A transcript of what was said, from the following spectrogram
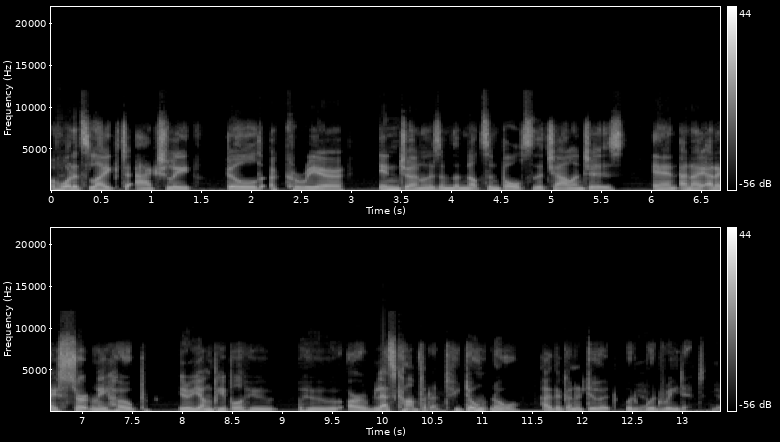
of what it's like to actually build a career in journalism, the nuts and bolts of the challenges. And and I and I certainly hope you know young people who who are less confident, who don't know how they're going to do it would, yeah. would read it. Yeah.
